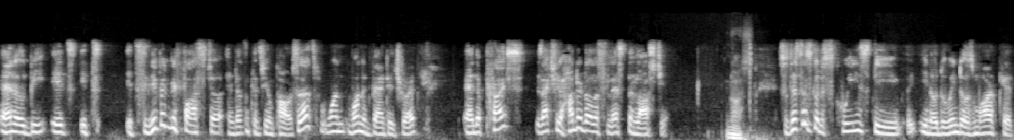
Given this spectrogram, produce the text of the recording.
and it'll be, it's, it's, it's significantly faster and doesn't consume power. So that's one, one advantage, right? And the price is actually $100 less than last year. Nice. So this is going to squeeze the you know the Windows market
